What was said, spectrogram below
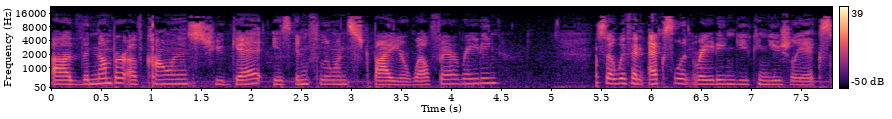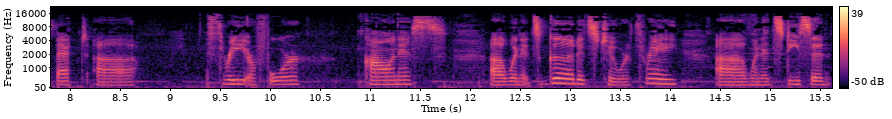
uh, the number of colonists you get is influenced by your welfare rating. So with an excellent rating, you can usually expect uh, three or four colonists. Uh, when it's good, it's two or three. Uh, when it's decent,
